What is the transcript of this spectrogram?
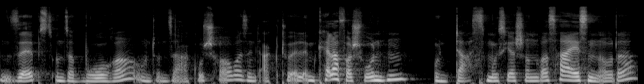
selbst unser Bohrer und unser Akkuschrauber sind aktuell im Keller verschwunden und das muss ja schon was heißen, oder?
